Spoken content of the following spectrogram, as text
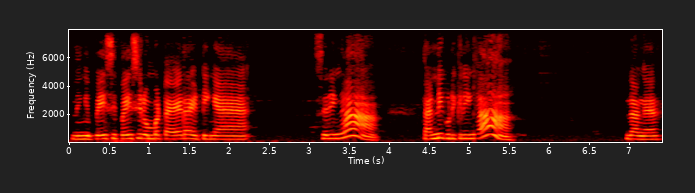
நீங்கள் பேசி பேசி ரொம்ப டயர்டாயிட்டீங்க சரிங்களா? தண்ணி குடிக்கிறீங்களா? இந்தாங்க.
